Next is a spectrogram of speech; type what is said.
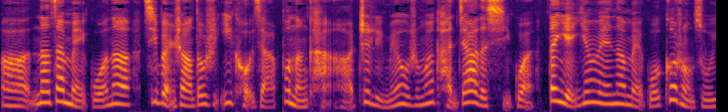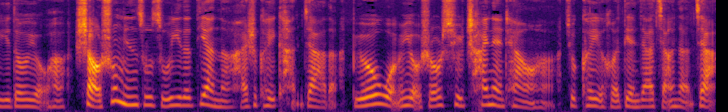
呃，那在美国呢，基本上都是一口价，不能砍哈，这里没有什么砍价的习惯。但也因为呢，美国各种族裔都有哈，少数民族族裔的店呢，还是可以砍价的。比如我们有时候去 Chinatown 哈，就可以和店家讲讲价。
